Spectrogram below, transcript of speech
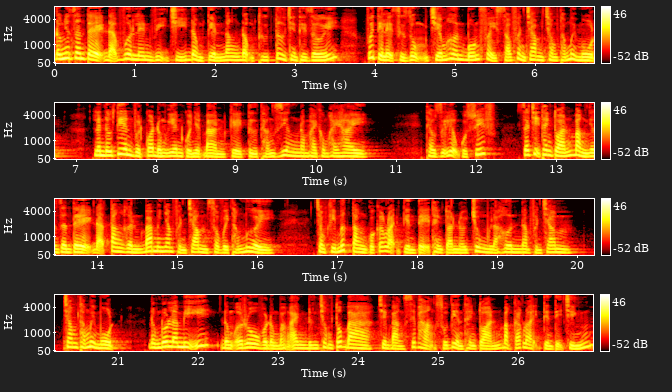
đồng nhân dân tệ đã vươn lên vị trí đồng tiền năng động thứ tư trên thế giới, với tỷ lệ sử dụng chiếm hơn 4,6% trong tháng 11, lần đầu tiên vượt qua đồng yên của Nhật Bản kể từ tháng riêng năm 2022. Theo dữ liệu của SWIFT, giá trị thanh toán bằng nhân dân tệ đã tăng gần 35% so với tháng 10, trong khi mức tăng của các loại tiền tệ thanh toán nói chung là hơn 5%. Trong tháng 11, đồng đô la Mỹ, đồng euro và đồng bảng Anh đứng trong top 3 trên bảng xếp hạng số tiền thanh toán bằng các loại tiền tệ chính.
